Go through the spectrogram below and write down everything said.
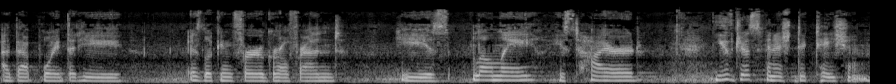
at that point that he is looking for a girlfriend He's lonely, he's tired. You've just finished dictation,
